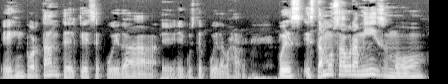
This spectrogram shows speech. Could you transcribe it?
es importante el que se pueda eh, el que usted pueda bajar. Pues estamos ahora mismo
